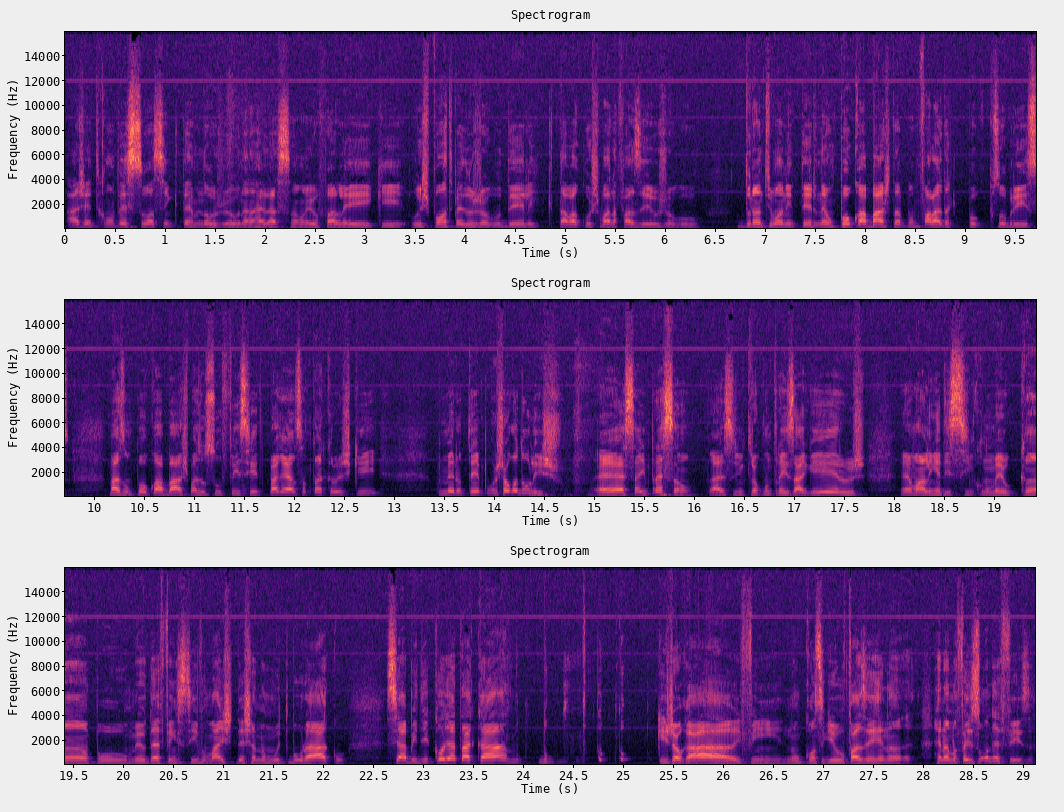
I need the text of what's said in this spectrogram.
A gente conversou assim que terminou o jogo, né, na redação, eu falei que o esporte fez o jogo dele, que estava acostumado a fazer o jogo durante o ano inteiro, né, um pouco abaixo, tá? vamos falar daqui a pouco sobre isso, mas um pouco abaixo, mas o suficiente para ganhar o Santa Cruz, que primeiro tempo jogou do lixo. É essa a impressão. Assim, entrou com três zagueiros, é uma linha de cinco no meio campo, meio defensivo, mas deixando muito buraco. Se abdicou de atacar do, quis jogar, enfim, não conseguiu fazer Renan. Renan não fez uma defesa.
